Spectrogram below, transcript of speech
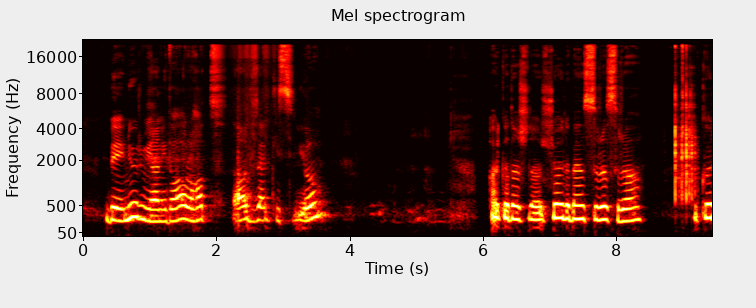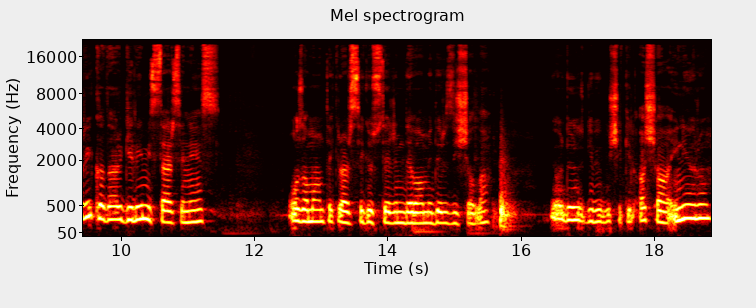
beğeniyorum. Yani daha rahat, daha güzel kesiliyor. Arkadaşlar şöyle ben sıra sıra yukarı kadar geleyim isterseniz. O zaman tekrar size gösteririm. Devam ederiz inşallah. Gördüğünüz gibi bu şekil aşağı iniyorum.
